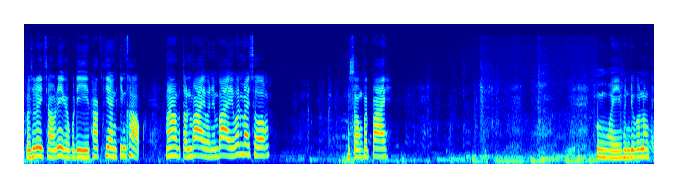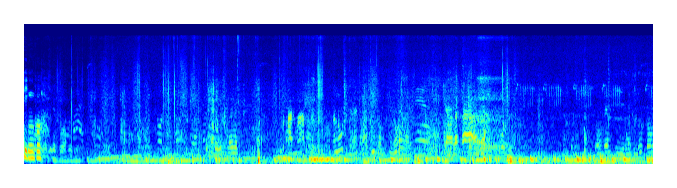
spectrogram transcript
พอจะได้อีกเสานี่กับพอดีพักเที่ยงกินข้าวมาตอนบ่ายวันนี้บ่ายวันบ่ายสองสองไปไป มวยเพันอยู่กับน้องพิงพอผ่านมากมนุษย์นะที่ผมมนุษย์นะอย่างราคาสองเส้นสี่มนุษย์ต้อง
